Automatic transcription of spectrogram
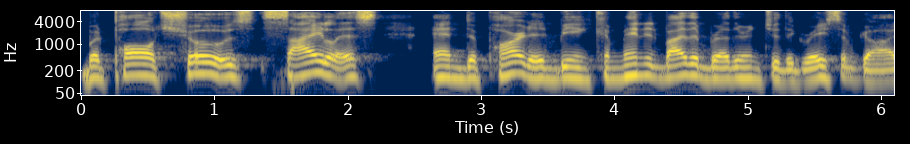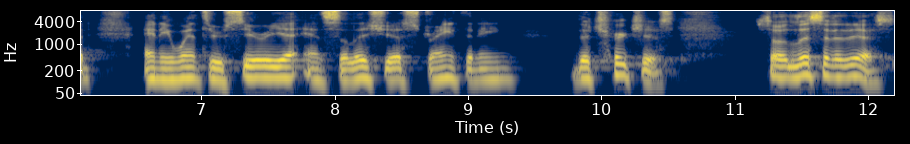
But Paul chose Silas and departed, being commended by the brethren to the grace of God. And he went through Syria and Cilicia, strengthening the churches. So listen to this.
